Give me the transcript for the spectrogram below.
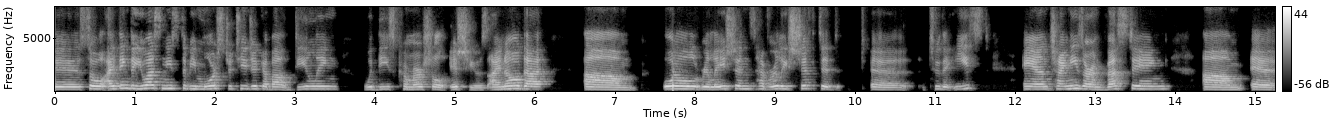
uh, so I think the U.S. needs to be more strategic about dealing with these commercial issues. I know that. Um, oil relations have really shifted uh, to the east, and Chinese are investing um, uh,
